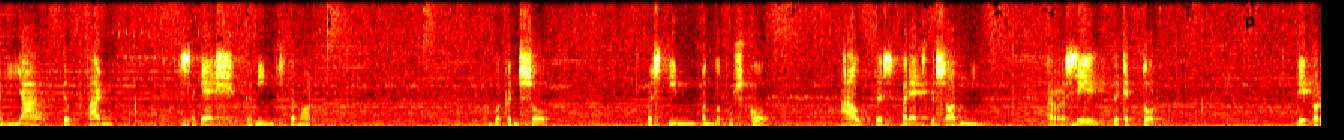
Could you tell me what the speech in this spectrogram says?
enllà del fang segueix camins de mort. Amb la cançó vestim en la foscor altes parets de somni a recer d'aquest tort. Ve per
